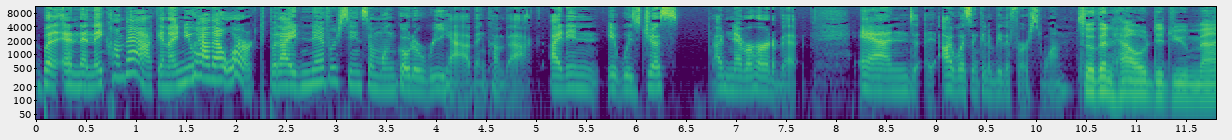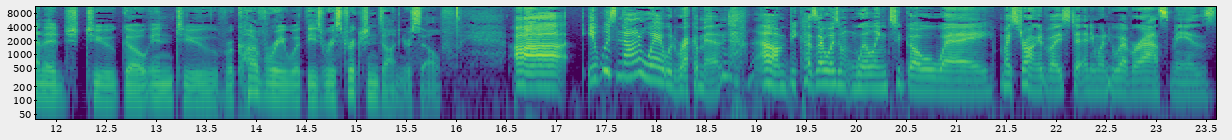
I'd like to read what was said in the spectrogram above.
but and then they come back and I knew how that worked, but I'd never seen someone go to rehab and come back. I didn't it was just I've never heard of it. And I wasn't going to be the first one. So then how did you manage to go into recovery with these restrictions on yourself? Uh, it was not a way I would recommend um, because I wasn't willing to go away. My strong advice to anyone who ever asked me is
